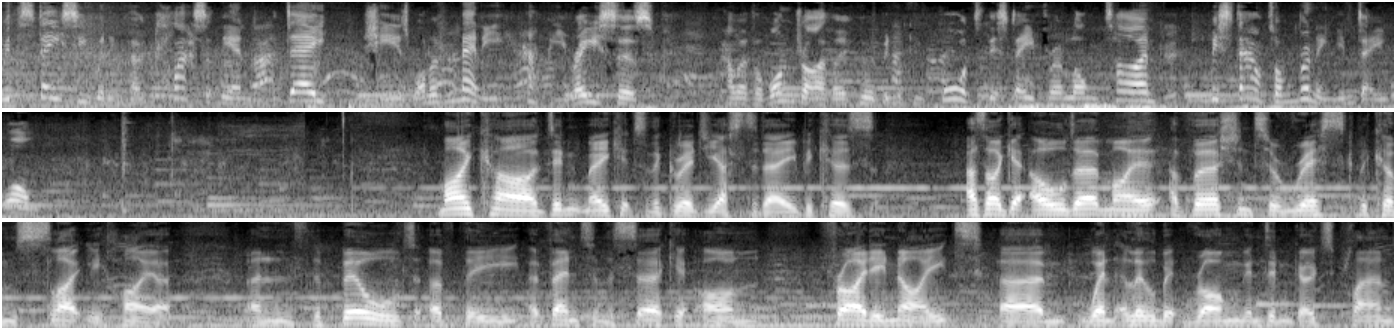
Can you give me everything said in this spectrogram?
With Stacy winning her class at the end of the day, she is one of many happy racers. However, one driver who had been looking forward to this day for a long time missed out on running in day one. My car didn't make it to the grid yesterday because as I get older, my aversion to risk becomes slightly higher. And the build of the event and the circuit on Friday night um, went a little bit wrong and didn't go to plan,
